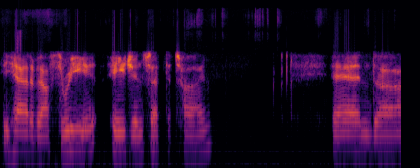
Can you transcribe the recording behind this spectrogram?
he had about three agents at the time, and uh,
